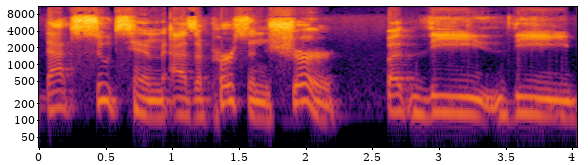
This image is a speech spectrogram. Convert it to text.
that suits him as a person, sure. But the the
